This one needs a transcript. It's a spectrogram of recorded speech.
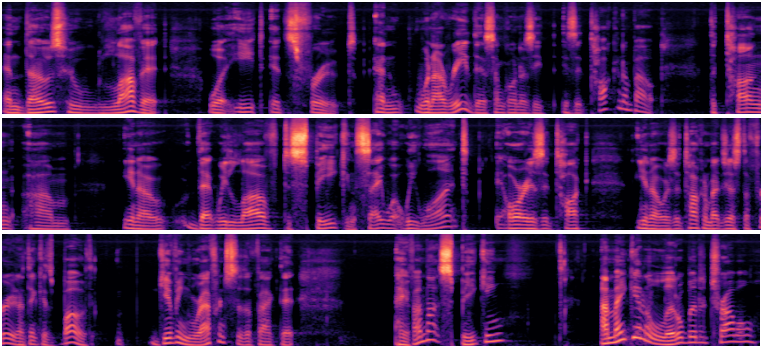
and those who love it will eat its fruit. And when I read this, I'm going, is it, is it talking about the tongue, um, you know, that we love to speak and say what we want? Or is it talk, you know, is it talking about just the fruit? I think it's both, giving reference to the fact that, hey, if I'm not speaking, I may get a little bit of trouble,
